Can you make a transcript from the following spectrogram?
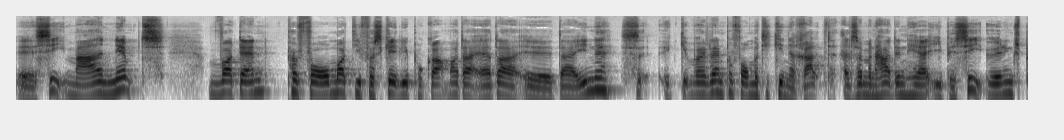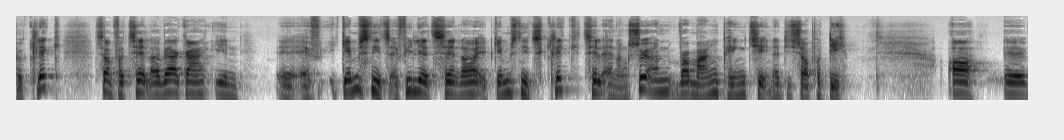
øh, se meget nemt, hvordan performer de forskellige programmer, der er der øh, derinde, hvordan performer de generelt. Altså man har den her IPC earnings per click, som fortæller hver gang en Øh, gennemsnits affiliate sender et gennemsnitsklik til annoncøren, hvor mange penge tjener de så på det. Og øh,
